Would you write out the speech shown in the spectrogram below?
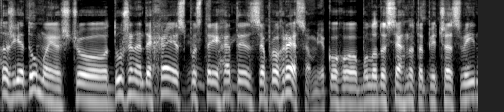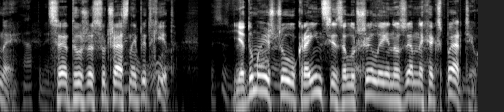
Тож я думаю, що дуже надихає спостерігати за прогресом, якого було досягнуто під час війни. Це дуже сучасний підхід. Я думаю, що українці залучили іноземних експертів,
